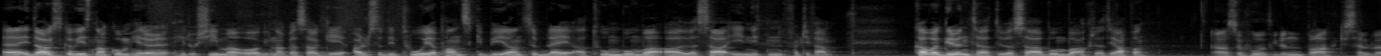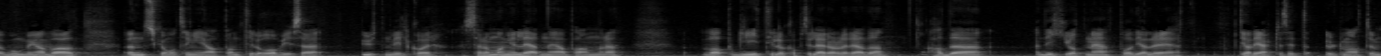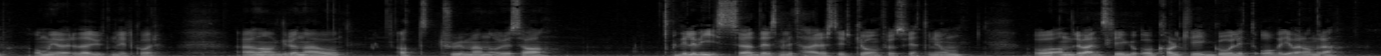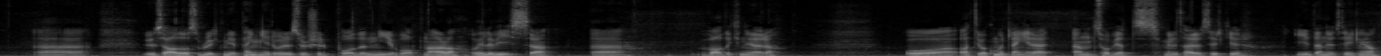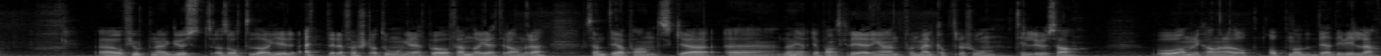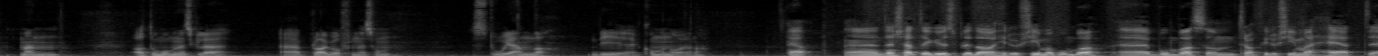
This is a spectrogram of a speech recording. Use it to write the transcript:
Eh, I dag skal vi snakke om Hiroshima og Nagasaki, altså de to japanske byene som ble atombomba av USA i 1945. Hva var grunnen til at USA bomba akkurat Japan? Altså, hovedgrunnen bak selve bombinga var at ønsket om å tvinge Japan til å overgi seg uten vilkår. Selv om mange ledende japanere var på glid til å kapitulere allerede, hadde de ikke gått med på de allierte, de allierte sitt ultimatum om å gjøre det uten vilkår. En annen grunn er jo at Truman og USA ville vise deres militære styrke overfor Sovjetunionen. Og andre verdenskrig og kald krig går litt over i hverandre. Eh, USA hadde også brukt mye penger og ressurser på det nye våpenet her, da, og ville vise eh, hva det kunne gjøre. Og at de var kommet lenger enn Sovjets militære styrker i den utviklinga. Eh, og 14. august, altså åtte dager etter det første atomangrepet og fem dager etter det andre, sendte japanske, eh, den japanske regjeringa en formell kapitulasjon til USA. Og amerikanerne hadde oppnådd det de ville, men atombombene skulle eh, plage ofrene som sto igjen da, de kommende årene. Ja. Den 6. august ble da Hiroshima bomba. Bomba som traff Hiroshima, het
